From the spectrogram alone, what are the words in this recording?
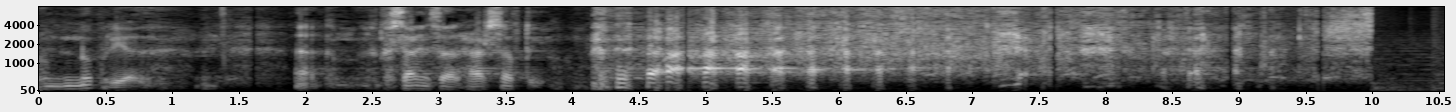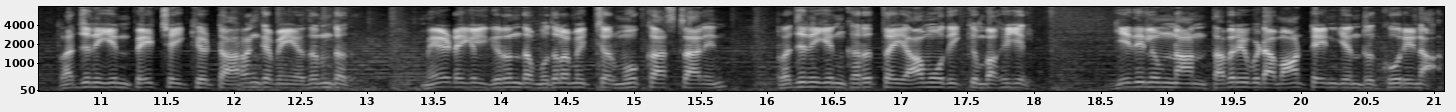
ஒன்றும் புரியாது. Stalin sir hats off to ரஜினியின் பேச்சை கேட்டு அரங்கமே அதிர்ந்தது மேடையில் இருந்த முதலமைச்சர் மு க ஸ்டாலின் ரஜினியின் கருத்தை ஆமோதிக்கும் வகையில் எதிலும் நான் தவறிவிட மாட்டேன் என்று கூறினார்.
